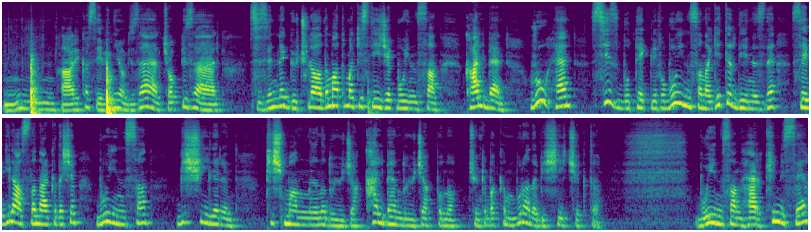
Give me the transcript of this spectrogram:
Hmm, harika seviniyor güzel çok güzel Sizinle güçlü adım atmak isteyecek bu insan. Kalben, ruhen siz bu teklifi bu insana getirdiğinizde sevgili aslan arkadaşım bu insan bir şeylerin pişmanlığını duyacak. Kalben duyacak bunu. Çünkü bakın burada bir şey çıktı bu insan her kim ise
